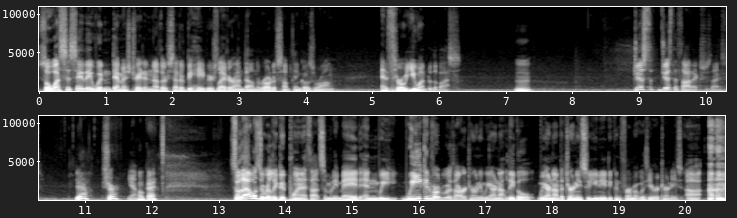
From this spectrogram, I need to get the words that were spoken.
So what's to say they wouldn't demonstrate another set of behaviors later on down the road if something goes wrong and throw you under the bus? Hmm. Just just a thought exercise. Yeah, sure. Yeah. Okay. So that was a really good point I thought somebody made, and we we confirmed with our attorney. We are not legal. We are not attorneys, so you need to confirm it with your attorneys. Uh,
